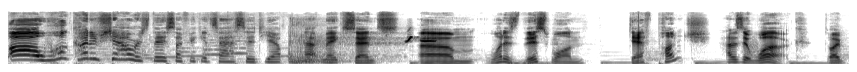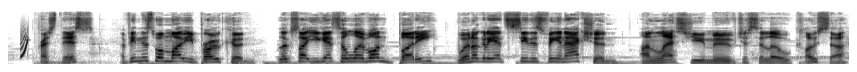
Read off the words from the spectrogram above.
Oh, what kind of shower is this? I think it's acid. Yep, that makes sense. Um, what is this one? Death Punch? How does it work? Do I press this? I think this one might be broken. Looks like you get to live on, buddy. We're not going to get to see this thing in action unless you move just a little closer.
